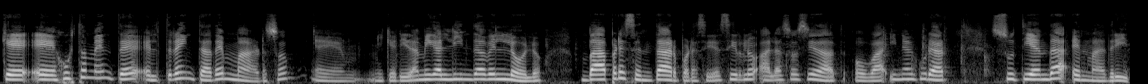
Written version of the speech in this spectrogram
que eh, justamente el 30 de marzo, eh, mi querida amiga Linda Bellolo va a presentar, por así decirlo, a la sociedad o va a inaugurar su tienda en Madrid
